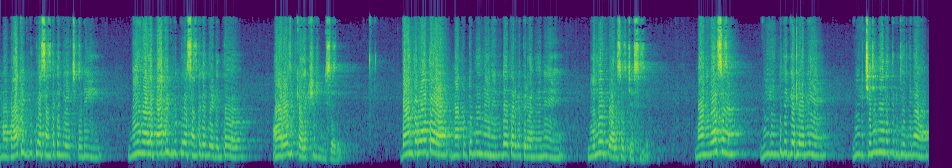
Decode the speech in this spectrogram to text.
మా పాకెట్ బుక్లో సంతకం చేయించుకొని మేము వాళ్ళ పాకెట్ బుక్లో సంతకం చేయడంతో ఆ రోజు కలెక్షన్ ముగిసేది. దాని తర్వాత మా కుటుంబం నేను ఎనిమిదో తరగతి రాగానే నెల్లూరుకు వలస వచ్చేసింది. మా నివాసం వీడి ఇంటి దగ్గరలోనే వీడి చిన్నమేనత్తకు చెందిన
